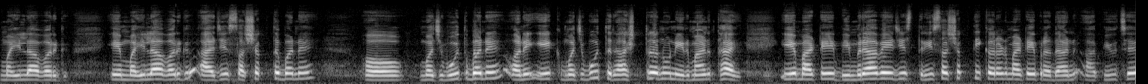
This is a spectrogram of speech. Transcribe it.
મહિલા વર્ગ, એ મહિલા વર્ગ આજે સશક્ત બને મજબૂત બને અને એક મજબૂત રાષ્ટ્રનું નિર્માણ થાય એ માટે ભીમરાવે જે સ્ત્રી સશક્તિકરણ માટે પ્રદાન આપ્યું છે,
